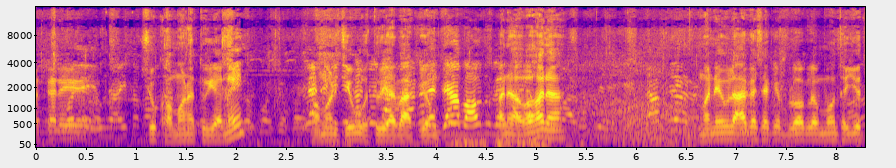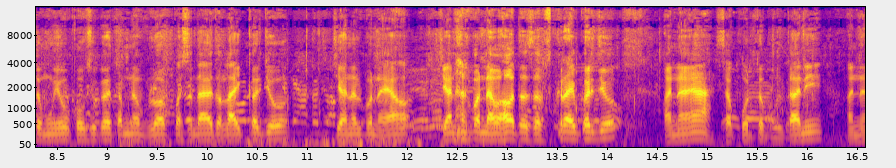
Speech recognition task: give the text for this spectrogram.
અત્યારે શું ખમણ હતું યાર નહીં? ખમણ જેવું હતું યાર બાકી અને હવે હે ને મને એવું લાગે છે કે બ્લોગ લંબો થઈ ગયો તો હું એવું કહું છું કે તમને બ્લોગ પસંદ આવે તો લાઈક કરજો. ચેનલ પર નયા ચેનલ પર નવા હો તો સબસ્ક્રાઈબ કરજો. અને સપોર્ટ તો ભૂલતા નહીં. અને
